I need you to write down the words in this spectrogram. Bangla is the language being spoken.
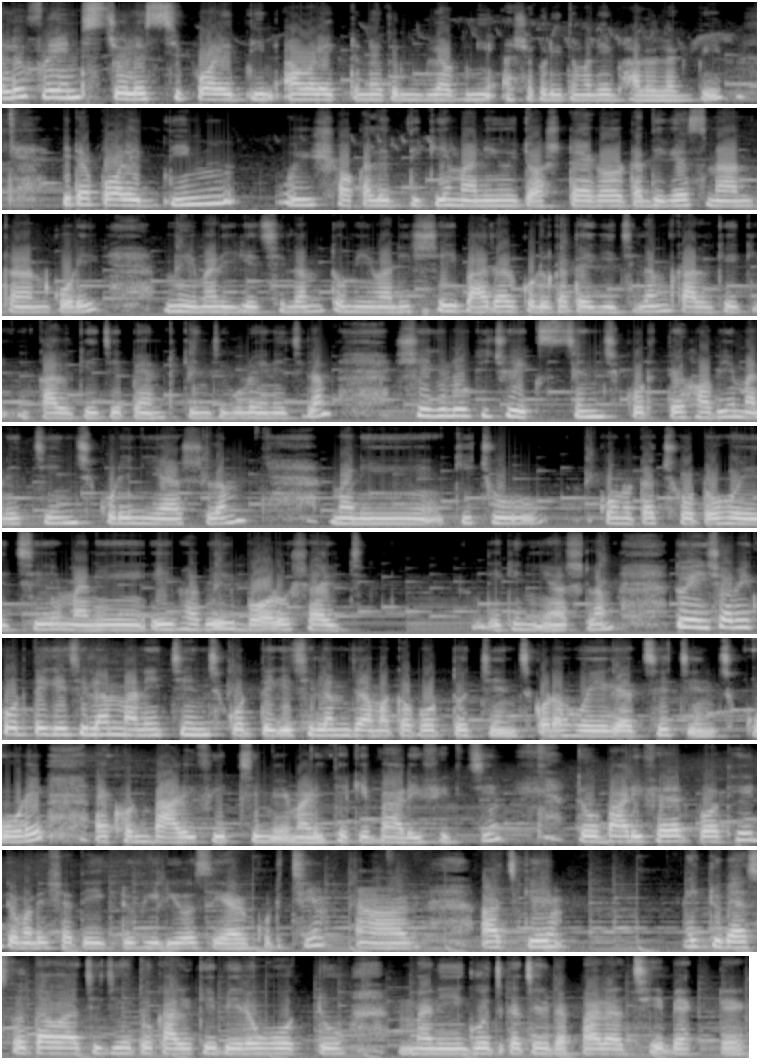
হ্যালো ফ্রেন্ডস চলে এসেছি পরের দিন আবার একটা নতুন ব্লগ নিয়ে। আশা করি তোমাদের ভালো লাগবে। এটা পরের দিন, ওই সকালের দিকে মানে ওই দশটা এগারোটার দিকে স্নান টান করে মেমারি গেছিলাম। তো মেমারির সেই বাজার কলকাতায় গিয়েছিলাম। কালকে কালকে যে প্যান্ট গেঞ্জিগুলো এনেছিলাম, সেগুলো কিছু এক্সচেঞ্জ করতে হবে মানে চেঞ্জ করে নিয়ে আসলাম। মানে কিছু, কোনোটা ছোট হয়েছে মানে এইভাবেই বড় সাইজ দেখে নিয়ে আসলাম। তো এইসবই করতে গেছিলাম মানে চেঞ্জ করতে গেছিলাম জামা কাপড় তো চেঞ্জ করা হয়ে গেছে চেঞ্জ করে এখন বাড়ি ফিরছি, মেমারি থেকে বাড়ি ফিরছি। তো বাড়ি ফেরার পথেই তোমাদের সাথে একটু ভিডিও শেয়ার করছি। আর আজকে একটু ব্যস্ততাও আছে, যেহেতু কালকে বেরোবো একটু মানে গোছগাছের ব্যাপার আছে ব্যাগ ট্যাগ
